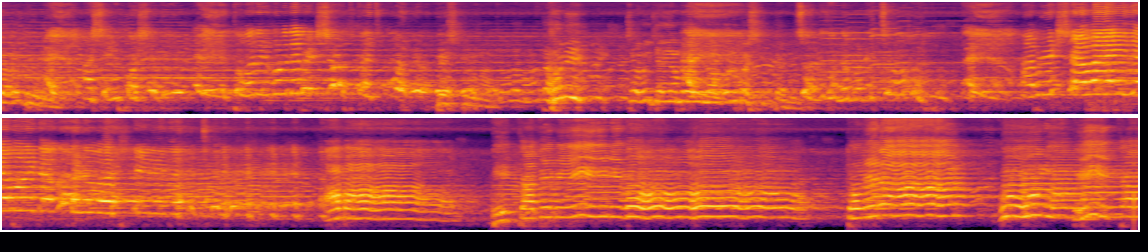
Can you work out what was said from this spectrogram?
চলো আর সেই দিয়ে তোমাদের গুরুদেবের সব কাজ করবে বেশ গুরুমা তাহলে চলো যাই আমরা ওই নগরবাসীর চলো চলো বলে চল। আমরা সবাই যাব নগরবাসীর কাছে। আমার ভিক্ষা দেবীর গো। তোমরা গুরু ভিক্ষা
